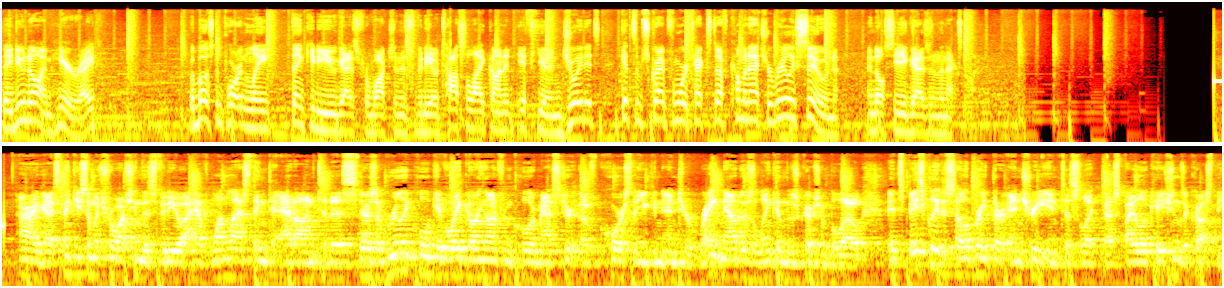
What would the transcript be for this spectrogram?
They do know I'm here, right? But most importantly, thank you to you guys for watching this video. Toss a like on it if you enjoyed it. Get subscribed for more tech stuff coming at you really soon, and I'll see you guys in the next one. All right, guys, thank you so much for watching this video. I have one last thing to add on to this. There's a really cool giveaway going on from Cooler Master, of course, that you can enter right now. There's a link in the description below. It's basically to celebrate their entry into select Best Buy locations across the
